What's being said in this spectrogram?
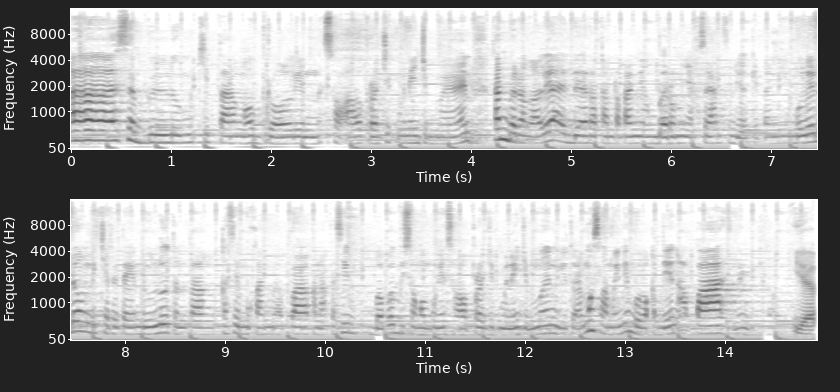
uh, sebelum kita ngobrolin soal project management kan barangkali ada rekan-rekan yang baru menyaksikan video kita nih boleh dong diceritain dulu tentang kesibukan bapak kenapa sih bapak bisa ngomongin soal project management gitu emang selama ini bapak kerjain apa gitu ya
